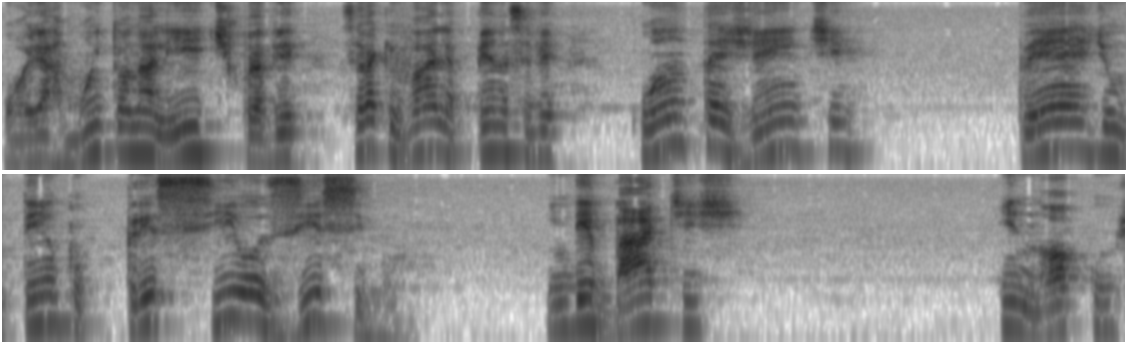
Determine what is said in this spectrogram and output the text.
um olhar muito analítico para ver, será que vale a pena você ver quanta gente perde um tempo preciosíssimo em debates inócuos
